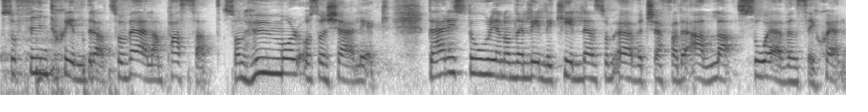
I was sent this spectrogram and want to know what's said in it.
Så fint skildrat, så välanpassat, sån humor och sån kärlek. Det här är historien om den lille killen som överträffade alla, så även sig själv.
